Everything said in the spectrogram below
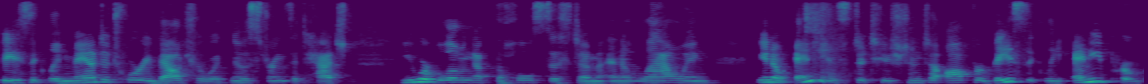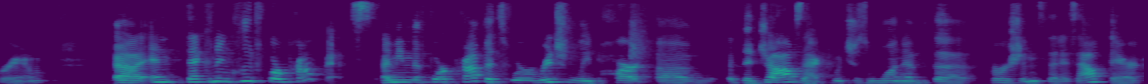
basically mandatory voucher with no strings attached, you are blowing up the whole system and allowing you know any institution to offer basically any program uh, and that can include for profits. I mean, the for profits were originally part of the Jobs Act, which is one of the versions that is out there,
